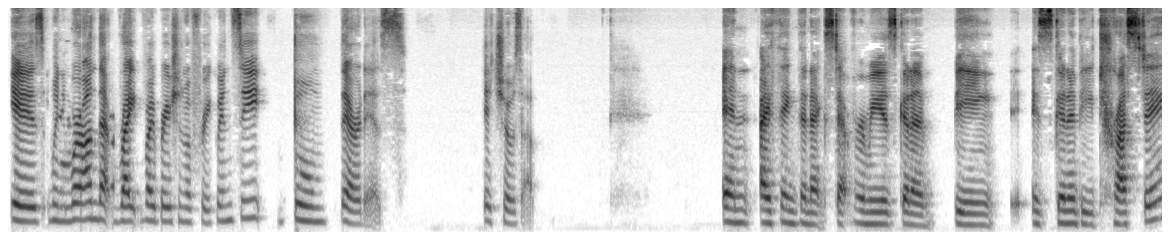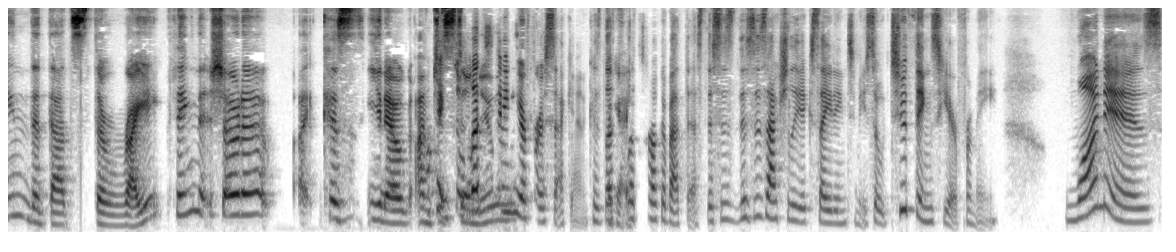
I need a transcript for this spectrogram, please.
Is when we're on that right vibrational frequency, boom, there it is. It shows up. And I think the next step for me is going to being is going to be trusting that that's the right thing that showed up uh, because you know i'm okay, just so let's stay here for a second because let's okay. let's talk about this. This is this is actually exciting to me. So two things here for me. One is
